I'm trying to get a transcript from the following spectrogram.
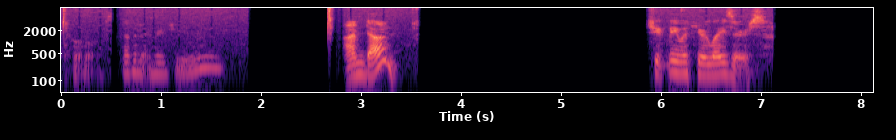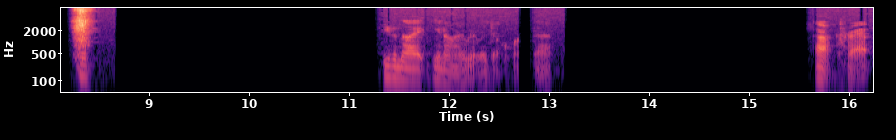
total of seven energy. I'm done. Shoot me with your lasers. Even though I, you know, I really don't want that. Oh crap.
